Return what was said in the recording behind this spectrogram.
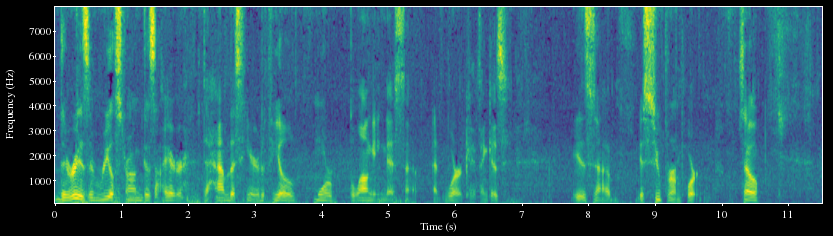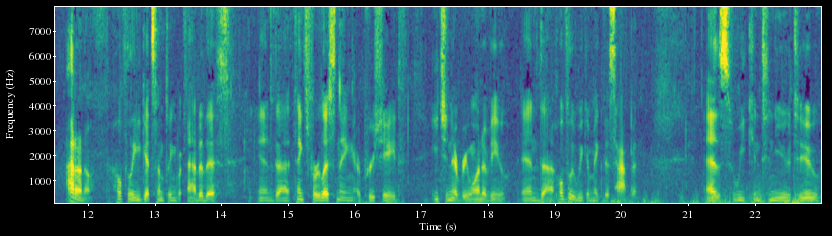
there is a real strong desire to have this here, to feel more belongingness uh, at work. I think is is uh, is super important. So I don't know. Hopefully, you get something out of this. And uh, thanks for listening. I appreciate each and every one of you. And uh, hopefully, we can make this happen as we continue to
